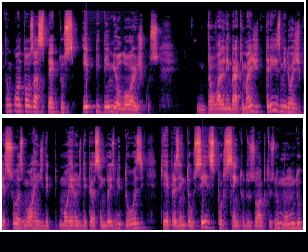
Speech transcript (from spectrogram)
Então, quanto aos aspectos epidemiológicos, então vale lembrar que mais de 3 milhões de pessoas de, morreram de DPOC em 2012, que representou 6% dos óbitos no mundo.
